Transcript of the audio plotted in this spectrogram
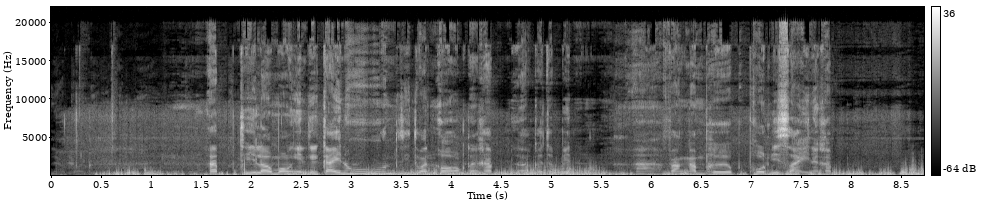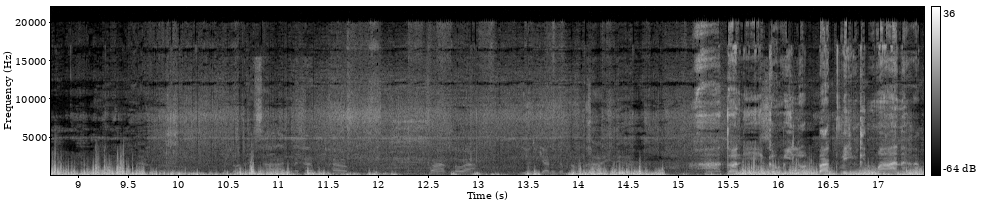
แล้วก็ ครับที่เรามองเห็นไกลๆนู้นทิศตะวันออกนะครับ แล้วก็จะเป็นอ่าฝั่งอำเภอโพนพิสัยนะครับรถโดยสารนะครับข้ามฝากระหว่างยืนยันกับหนองคายนะครับ อ่าตอนนี้ก็มีรถ บัสวิ่งขึ้นมานะครับ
